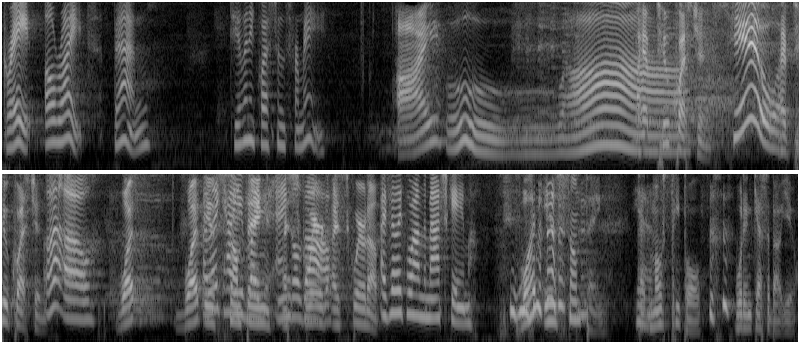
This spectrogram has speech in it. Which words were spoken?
Great. All right. Ben, do you have any questions for me? I Ooh. Ah. I have two questions. Two. I have two questions. Uh oh. What what I is like you've, like, something I squared off. I squared up. I feel like we're on the match game. what is something that most people wouldn't guess about you?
